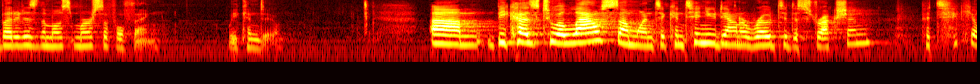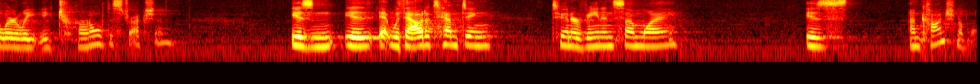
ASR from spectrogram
but it is the most merciful thing we can do. Um, because to allow someone to continue down a road to destruction particularly eternal destruction, is, is without attempting to intervene in some way, is unconscionable.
